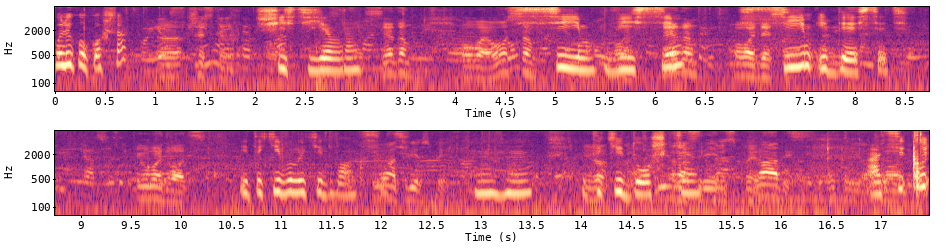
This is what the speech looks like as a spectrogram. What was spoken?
Коліко коштує? 6 євро. 7, ова 8, 7, 8, 7, ова 10 7 і 10. і ова 20. І такі великі 20. Два дві спи. Угу. І такі дошки. А ці. Ой,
